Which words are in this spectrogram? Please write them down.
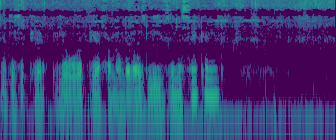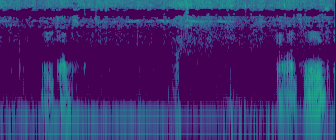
He'll disappear. He'll appear from under those leaves in a second. Here he comes. That one's moved.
